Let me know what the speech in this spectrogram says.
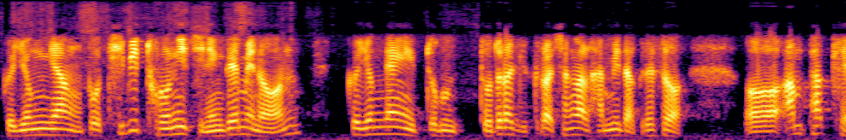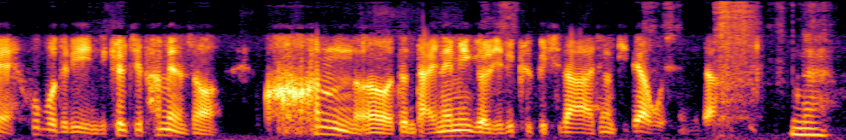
그 역량 또 TV 토론이 진행되면은 그 역량이 좀 도드라질 거라 생각을 합니다. 그래서 어 안팎의 후보들이 이제 결집하면서 큰 어, 어떤 다이내믹을 일으킬 것이다 저는 기대하고 있습니다. 네.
